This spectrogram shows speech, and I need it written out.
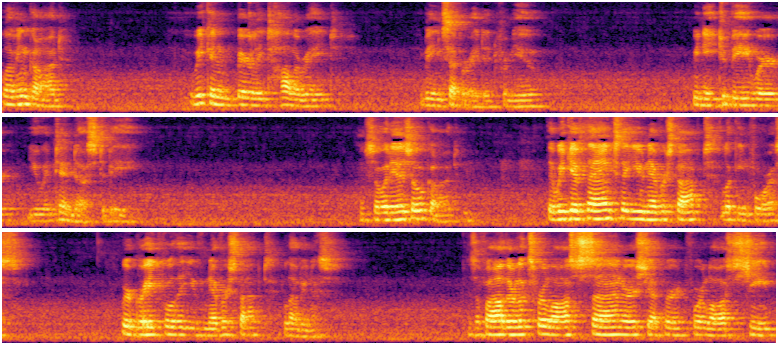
Loving God, we can barely tolerate being separated from you. We need to be where you intend us to be. And so it is, O oh God, that we give thanks that you never stopped looking for us. We're grateful that you've never stopped loving us. As a father looks for a lost son or a shepherd for a lost sheep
